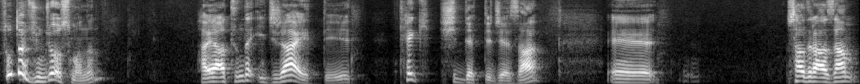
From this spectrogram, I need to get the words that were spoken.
Sultan 3. Osman'ın hayatında icra ettiği tek şiddetli ceza e, Sadrazam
